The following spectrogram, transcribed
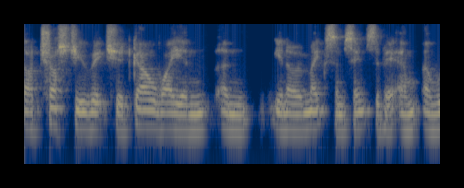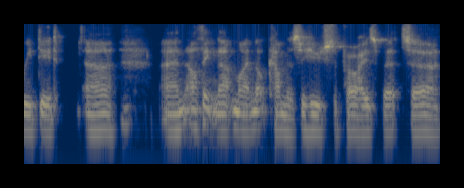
I trust you, Richard. Go away and and you know make some sense of it, and, and we did. Uh, and I think that might not come as a huge surprise, but uh,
